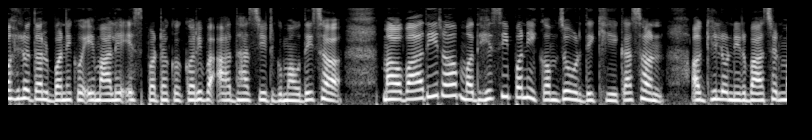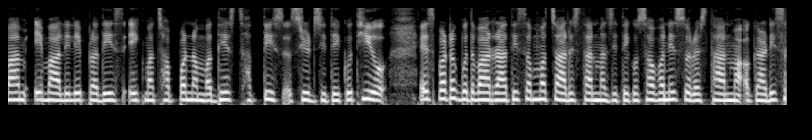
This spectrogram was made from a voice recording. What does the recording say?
पहिलो दल बनेको एमाले यसपटक करिब आधा सीट गुमाउँदैछ। माओवादी र मधेसी पनि कमजोर देखिएका छन्। अघिल्लो निर्वाचनमा एमाले प्रदेश एकमा छप्पन्न मधेस छत्तीस सीट जितेको थियो। यसपटक बुधबार रातिसम्म चार स्थानमा जितेको छ भने सोह्र स्थानमा अगाडि छ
